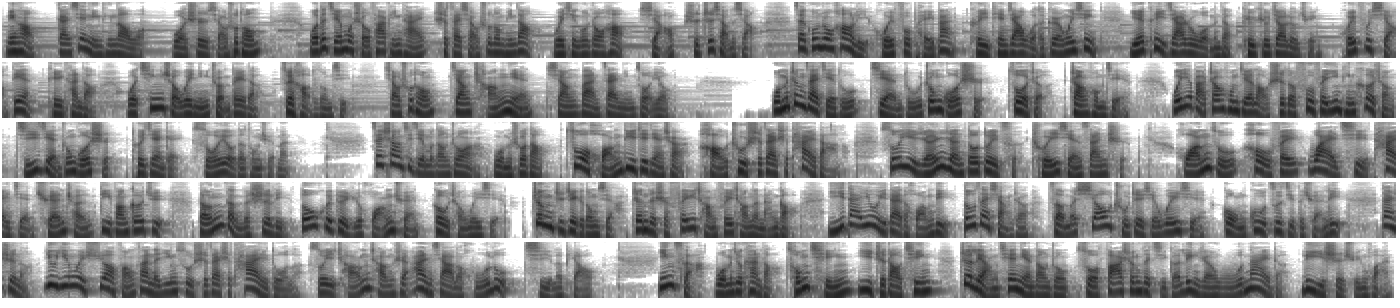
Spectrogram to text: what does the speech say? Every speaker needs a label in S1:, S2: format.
S1: 您好，感谢您听到我，我是小书童。我的节目首发平台是在小书童频道微信公众号，小是知晓的小，在公众号里回复陪伴，可以添加我的个人微信，也可以加入我们的 QQ 交流群。回复小店可以看到我亲手为您准备的最好的东西。小书童将常年相伴在您左右。我们正在解读《简读中国史》，作者张宏杰。我也把张宏杰老师的付费音频课程《极简中国史》推荐给所有的同学们。在上期节目当中啊，我们说到做皇帝这件事儿好处实在是太大了，所以人人都对此垂涎三尺。皇族、后妃、外戚、太监、权臣、地方割据等等的势力都会对于皇权构成威胁。政治这个东西啊，真的是非常非常的难搞。一代又一代的皇帝都在想着怎么消除这些威胁，巩固自己的权利。但是呢，又因为需要防范的因素实在是太多了，所以常常是按下了葫芦起了瓢。因此啊，我们就看到从秦一直到清这两千年当中所发生的几个令人无奈的历史循环。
